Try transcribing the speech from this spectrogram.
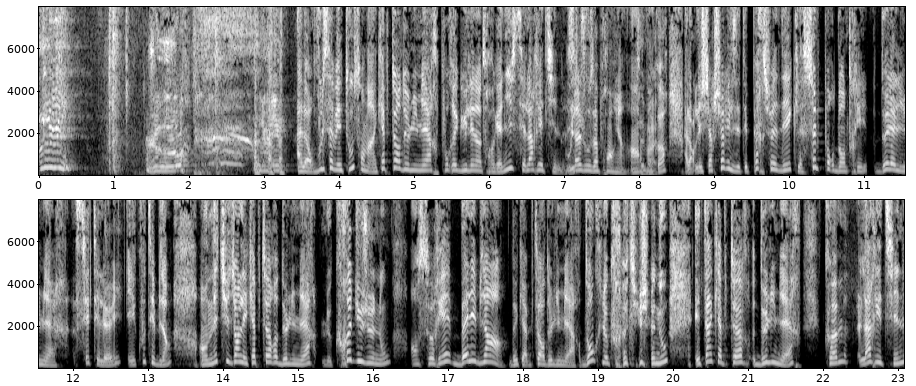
nuit, jour, nuit. Alors, vous le savez tous, on a un capteur de lumière pour réguler notre organisme, c'est la rétine. Oui. Ça, je vous apprends rien, hein, d'accord? Alors, les chercheurs, ils étaient persuadés que la seule porte d'entrée de la lumière, c'était l'œil. Et écoutez bien, en étudiant les capteurs de lumière, le creux du genou en serait bel et bien un de capteur de lumière. Donc, le creux du genou est un capteur de lumière, comme la rétine.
